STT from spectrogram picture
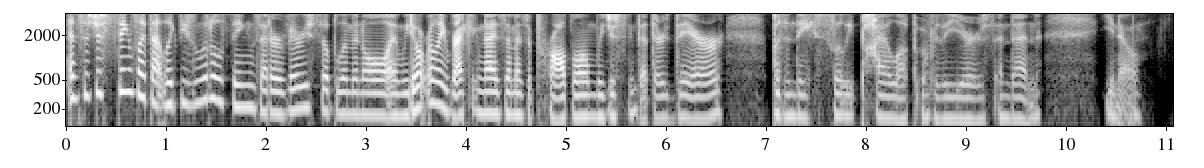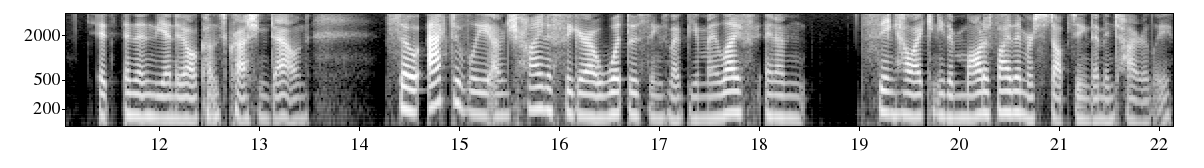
And so just things like that, like these little things that are very subliminal and we don't really recognize them as a problem. We just think that they're there, but then they slowly pile up over the years and then, you know, it and then in the end it all comes crashing down. So actively I'm trying to figure out what those things might be in my life and I'm seeing how I can either modify them or stop doing them entirely.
